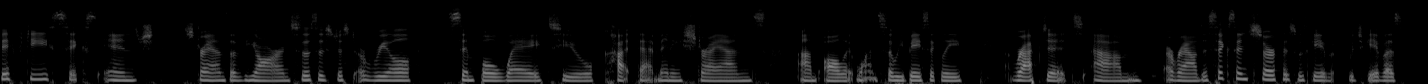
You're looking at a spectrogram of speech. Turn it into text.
56 inch strands of yarn. So this is just a real simple way to cut that many strands um, all at once. So we basically wrapped it um, around a six inch surface, which gave, which gave us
